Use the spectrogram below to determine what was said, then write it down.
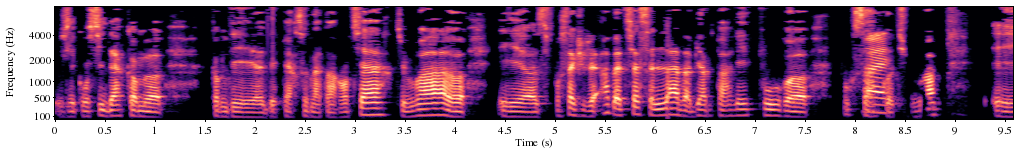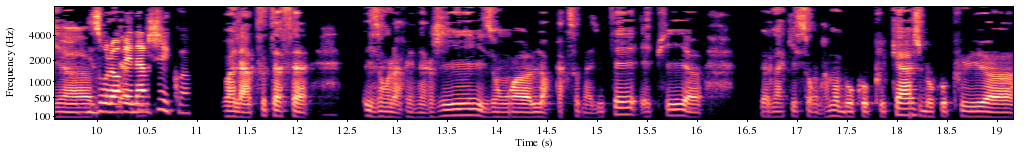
je les considère comme comme des, des personnes à part entière, tu vois, et c'est pour ça que je vais ah bah tiens celle-là va bien me parler pour pour ça quoi, tu vois. Et ils ont leur énergie quoi. Voilà, tout à fait ils ont leur énergie, ils ont euh, leur personnalité, et puis euh, il y en a qui sont vraiment beaucoup plus cash, beaucoup plus euh,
